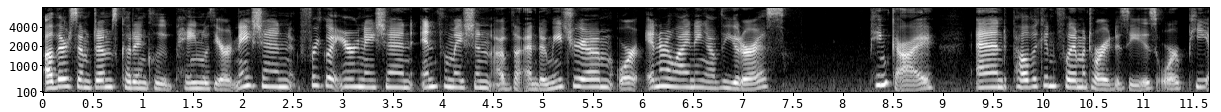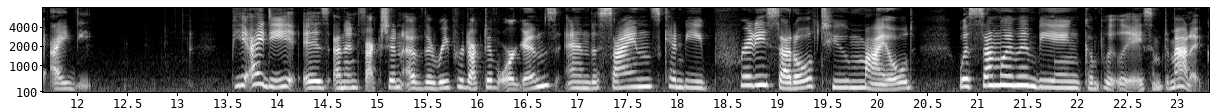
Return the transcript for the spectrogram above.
Other symptoms could include pain with urination, frequent urination, inflammation of the endometrium or inner lining of the uterus, pink eye, and pelvic inflammatory disease or PID. PID is an infection of the reproductive organs, and the signs can be pretty subtle to mild, with some women being completely asymptomatic.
